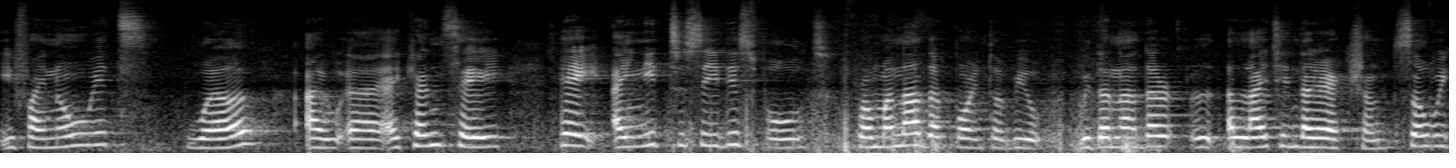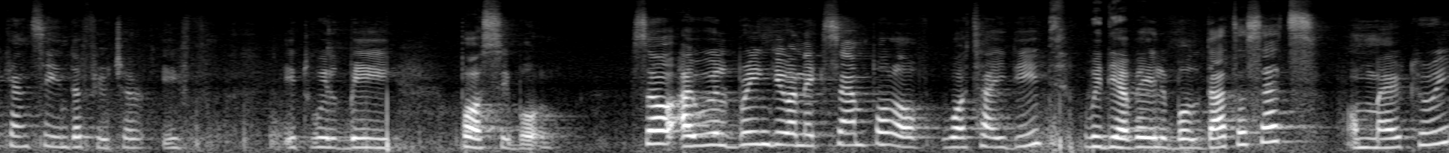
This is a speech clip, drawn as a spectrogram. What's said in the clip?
if I know it well, I, I can say, hey, I need to see this fault from another point of view, with another lighting direction, so we can see in the future if it will be possible. So I will bring you an example of what I did with the available data sets on Mercury,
